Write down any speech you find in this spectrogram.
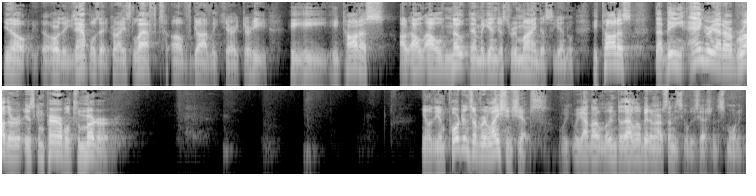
you know, or the examples that Christ left of godly character. He, he, he, he taught us, I'll, I'll, note them again just to remind us again. He taught us that being angry at our brother is comparable to murder. You know, the importance of relationships. We, we got into that a little bit in our Sunday school discussion this morning.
